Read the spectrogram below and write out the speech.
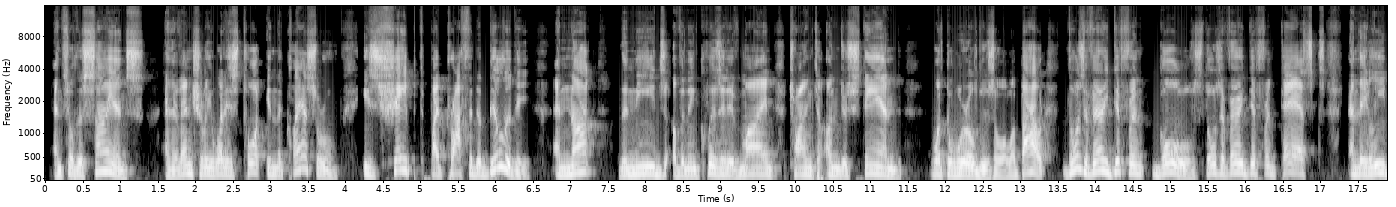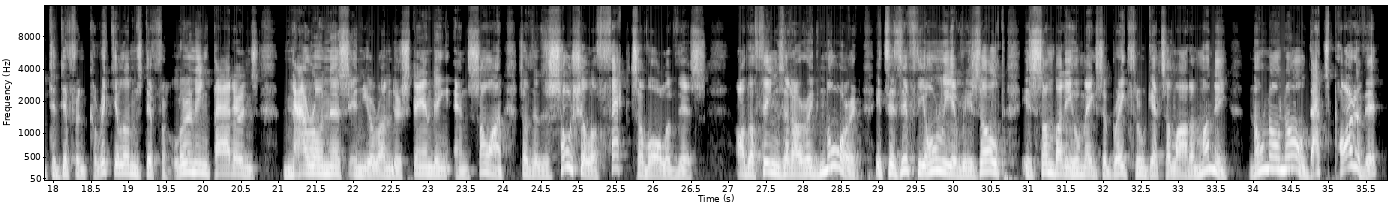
And so the science and eventually what is taught in the classroom is shaped by profitability and not the needs of an inquisitive mind trying to understand what the world is all about. Those are very different goals. Those are very different tasks, and they lead to different curriculums, different learning patterns, narrowness in your understanding, and so on. So that the social effects of all of this are the things that are ignored. It's as if the only result is somebody who makes a breakthrough gets a lot of money. No, no, no. That's part of it.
